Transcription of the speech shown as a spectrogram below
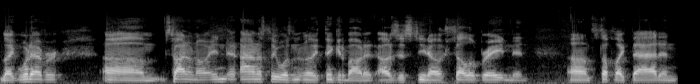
like whatever. Um, so I don't know, and I honestly wasn't really thinking about it. I was just you know celebrating and um, stuff like that, and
